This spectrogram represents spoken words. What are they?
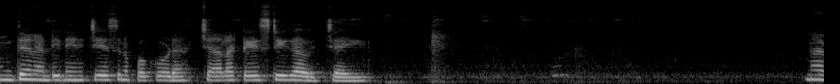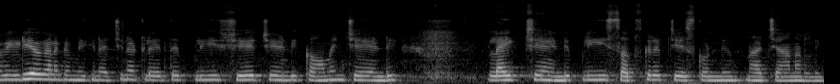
అంతేనండి నేను చేసిన పకోడా చాలా టేస్టీగా వచ్చాయి. నా వీడియో కనుక మీకు నచ్చినట్లయితే ప్లీజ్ షేర్ చేయండి కామెంట్ చేయండి లైక్ చేయండి ప్లీజ్ సబ్స్క్రైబ్ చేసుకోండి నా ఛానల్ని.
